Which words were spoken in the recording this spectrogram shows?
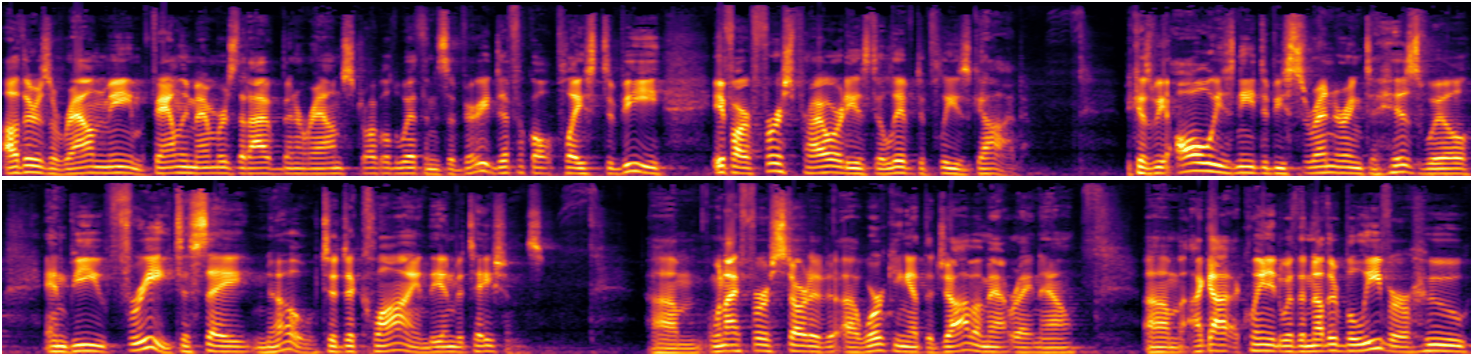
others around me, family members that I've been around, struggled with, and it's a very difficult place to be if our first priority is to live to please God because we always need to be surrendering to His will and be free to say no, to decline the invitations. Um, when I first started uh, working at the job I'm at right now, um, I got acquainted with another believer who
